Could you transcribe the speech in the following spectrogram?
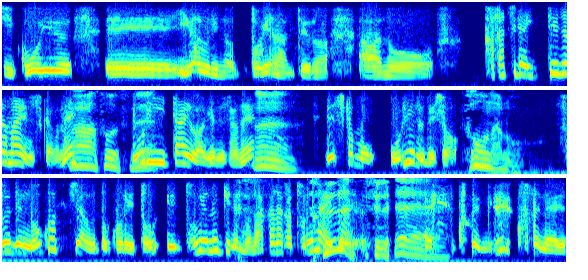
すし、こういう、えー、イガグリのトゲなんていうのは、あの形が一定じゃないですからね。あそうですね。より痛いわけですよね。うんで、しかも折れるでしょ。そうなの。それで残っちゃうと、これ、とトゲ抜きでもなかなか取れない取れないですね。これ、これね、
